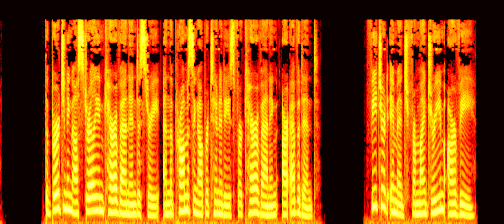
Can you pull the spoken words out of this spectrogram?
the burgeoning Australian caravan industry and the promising opportunities for caravanning are evident. Featured image from My Dream RV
